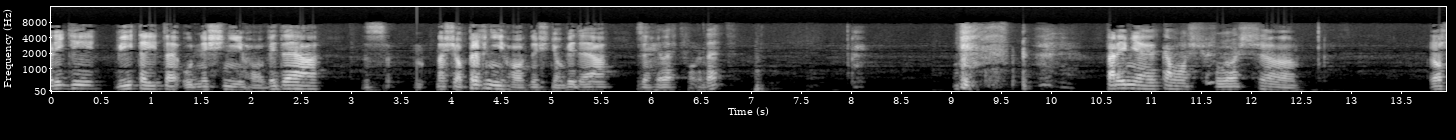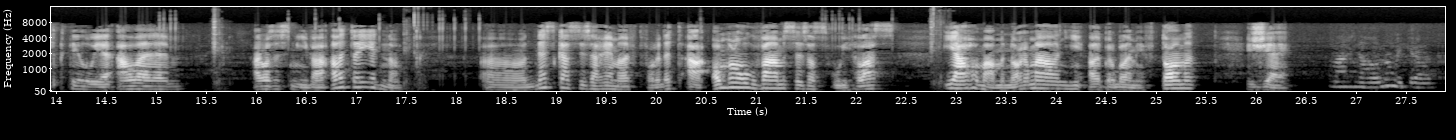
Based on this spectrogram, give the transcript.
lidi, vítejte u dnešního videa, z našeho prvního dnešního videa ze Left 4 Dead. Tady mě kamoš Furoš uh, rozptiluje, ale a rozesmívá, ale to je jedno. Uh, dneska si zahrajeme Left 4 Dead a omlouvám se za svůj hlas. Já ho mám normální, ale problém je v tom, že Máš na hovno mikrát.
